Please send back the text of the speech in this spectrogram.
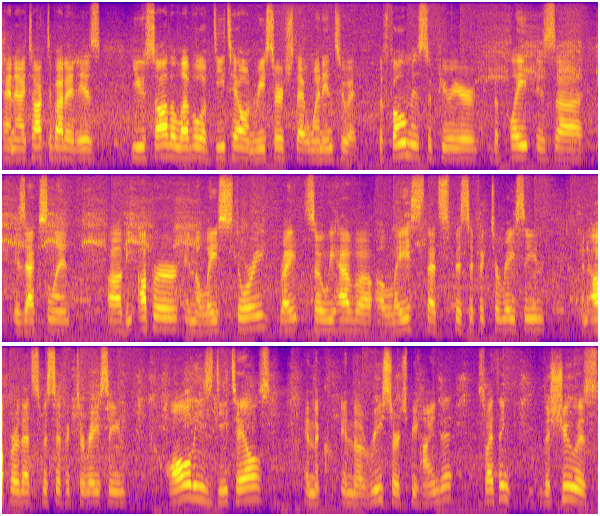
and I talked about it, is you saw the level of detail and research that went into it. The foam is superior, the plate is, uh, is excellent, uh, the upper and the lace story, right? So we have a, a, lace that's specific to racing, an upper that's specific to racing, all these details and the, in the research behind it. So I think the shoe is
